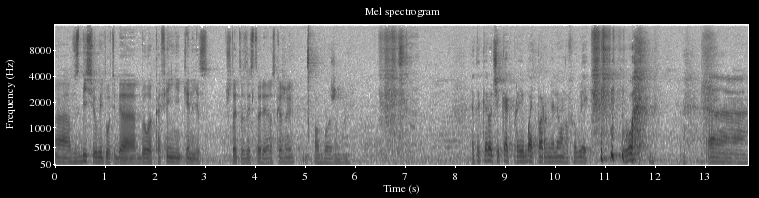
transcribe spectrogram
А, в Сбисе увидел у тебя было кофейни Кеннедис. Что это за история? Расскажи. О боже мой. Это, короче, как проебать пару миллионов рублей. А,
